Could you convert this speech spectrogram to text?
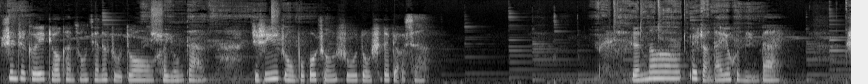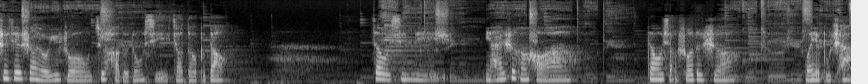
甚至可以调侃从前的主动和勇敢，只是一种不够成熟懂事的表现。人呢，越长大越会明白，世界上有一种最好的东西叫得不到。在我心里，你还是很好啊。但我想说的是，我也不差。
